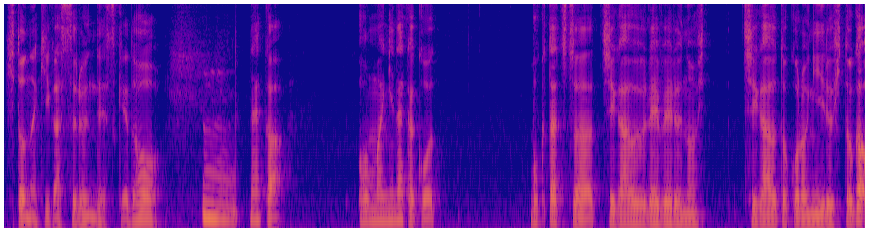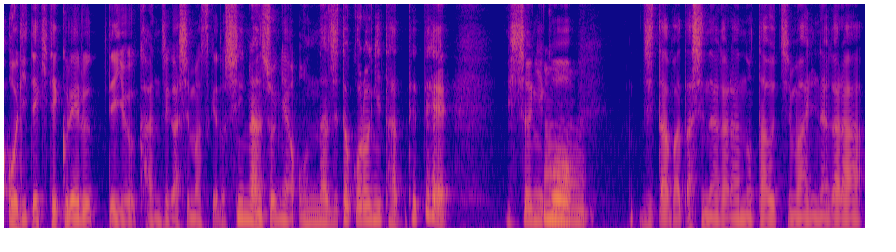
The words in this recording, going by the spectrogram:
人な気がするんですけど、うん、なんかほんまになんかこう僕たちとは違うレベルの違うところにいる人が降りてきてくれるっていう感じがしますけど親鸞聖人は同じところに立ってて一緒にこう、うん、ジタバタしながらのたうち回りながら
